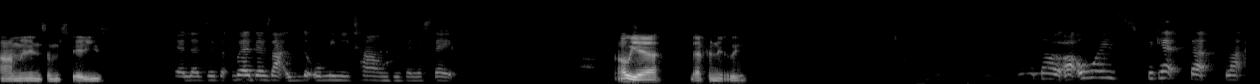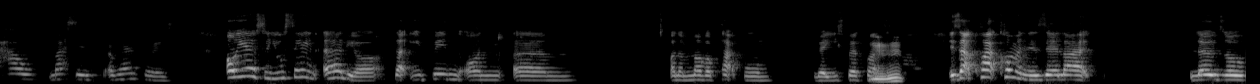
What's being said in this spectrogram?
common in some cities. Yeah, there's, where there's like little mini towns within the state. Oh yeah, definitely. No, I always forget that like how massive America is. Oh yeah, so you were saying earlier that you've been on um on another platform where you spoke about. Mm-hmm. Is that quite common? Is there like loads of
